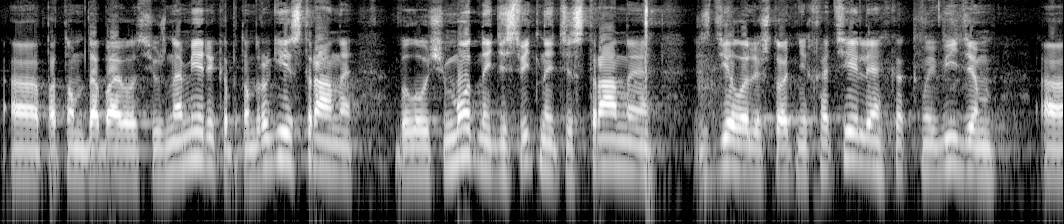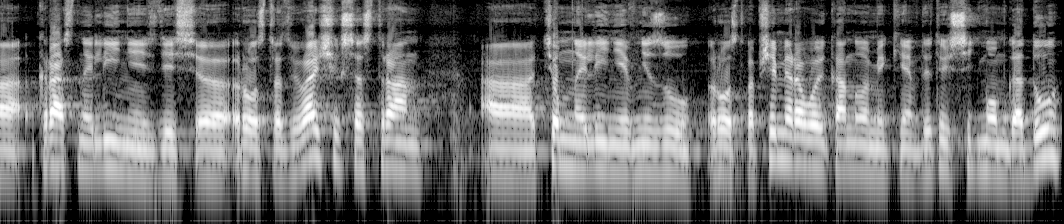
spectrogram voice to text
а потом добавилась Южная Америка, потом другие страны, было очень модно, и действительно эти страны сделали, что от них хотели, как мы видим, а, красной линией здесь э, рост развивающихся стран, а темной линией внизу рост вообще мировой экономики. В 2007 году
